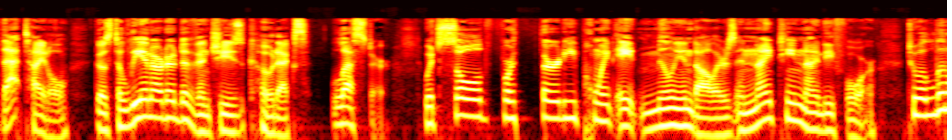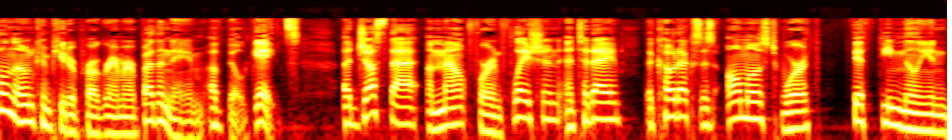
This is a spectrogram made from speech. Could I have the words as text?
That title goes to Leonardo da Vinci's Codex Leicester, which sold for $30.8 million in 1994 to a little known computer programmer by the name of Bill Gates. Adjust that amount for inflation, and today the Codex is almost worth $50 million.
